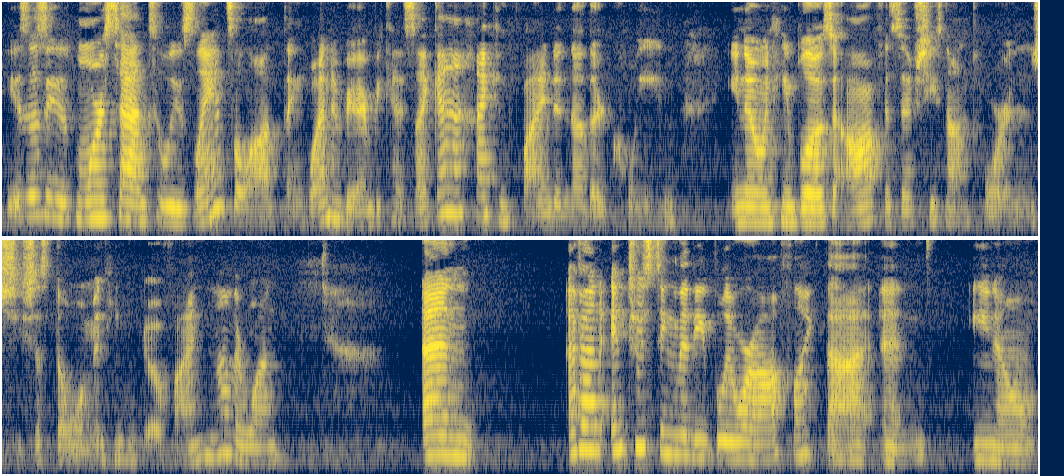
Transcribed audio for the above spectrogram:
he says he's more sad to lose Lancelot than Guinevere because, like, eh, I can find another queen. You know, and he blows it off as if she's not important. She's just a woman. He can go find another one. And I found it interesting that he blew her off like that and, you know,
